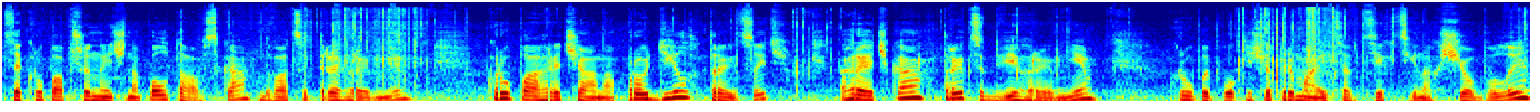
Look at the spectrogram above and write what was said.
Це крупа пшенична полтавська 23 гривні. Крупа гречана проділ 30, гречка 32 гривні. Крупи поки що тримаються в цих цінах, що були.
